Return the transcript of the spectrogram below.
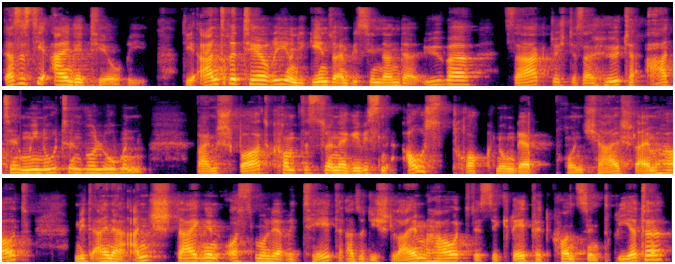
Das ist die eine Theorie. Die andere Theorie, und die gehen so ein bisschen einander über, sagt, durch das erhöhte Atemminutenvolumen beim Sport kommt es zu einer gewissen Austrocknung der Bronchialschleimhaut mit einer ansteigenden Osmolarität, also die Schleimhaut, das Sekret wird konzentrierter.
